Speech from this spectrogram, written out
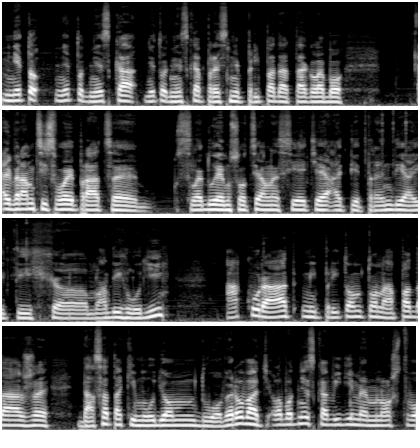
Mne to, mne, to dneska, mne to dneska presne prípada tak, lebo aj v rámci svojej práce sledujem sociálne siete, aj tie trendy, aj tých uh, mladých ľudí. Akurát mi pri tomto napadá, že dá sa takým ľuďom dôverovať, lebo dneska vidíme množstvo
